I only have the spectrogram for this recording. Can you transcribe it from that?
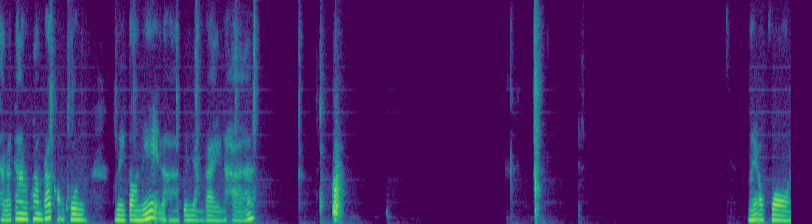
ถานการณ์ความรักของคุณในตอนนี้นะคะเป็นอย่างไรนะคะ ไนอฟฟ์ of น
